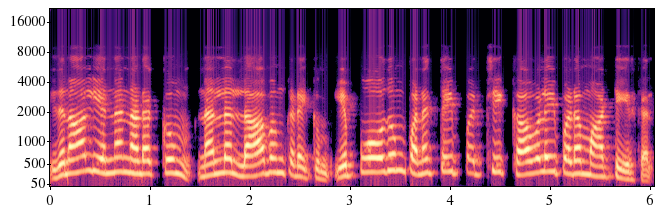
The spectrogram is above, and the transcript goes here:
இதனால் என்ன நடக்கும்? நல்ல லாபம் கிடைக்கும். எப்போதும் பணத்தை பற்றி கவலைப்பட மாட்டீர்கள்.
